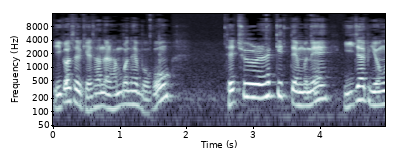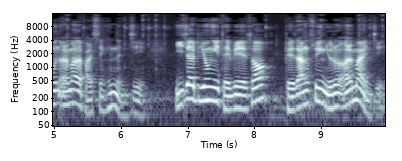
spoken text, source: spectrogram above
이것을 계산을 한번 해보고 대출을 했기 때문에 이자 비용은 얼마나 발생했는지 이자 비용이 대비해서 배당 수익률은 얼마인지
